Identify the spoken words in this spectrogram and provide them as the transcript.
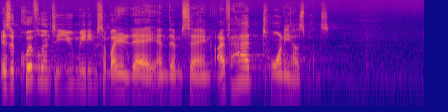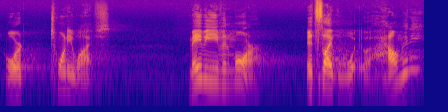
is equivalent to you meeting somebody today and them saying, I've had 20 husbands or 20 wives, maybe even more. It's like, wh- how many?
